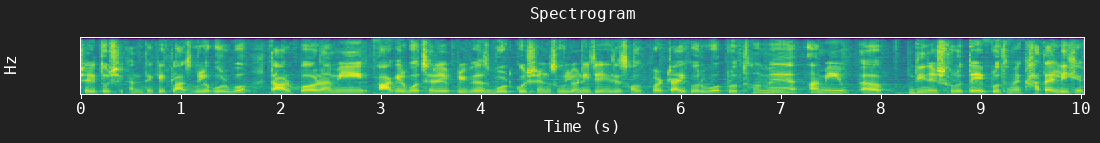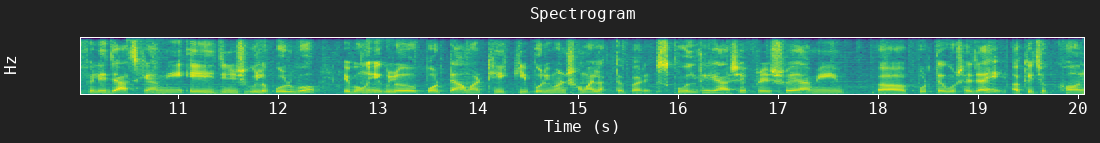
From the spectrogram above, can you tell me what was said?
সেহেতু সেখান থেকে ক্লাসগুলো করব। তারপর আমি আগের বছরের প্রিভিয়াস বোর্ড কোশ্চেন্সগুলো নিজে নিজে সলভ করার ট্রাই করব। প্রথমে আমি দিনের শুরুতেই প্রথমে খাতায় লিখে ফেলি যে আজকে আমি এই জিনিসগুলো পড়ব এবং এগুলো পড়তে আমার ঠিক কী পরিমাণ সময় লাগতে পারে। স্কুল থেকে আসে ফ্রেশ হয়ে আমি পড়তে বসে যাই। কিছুক্ষণ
